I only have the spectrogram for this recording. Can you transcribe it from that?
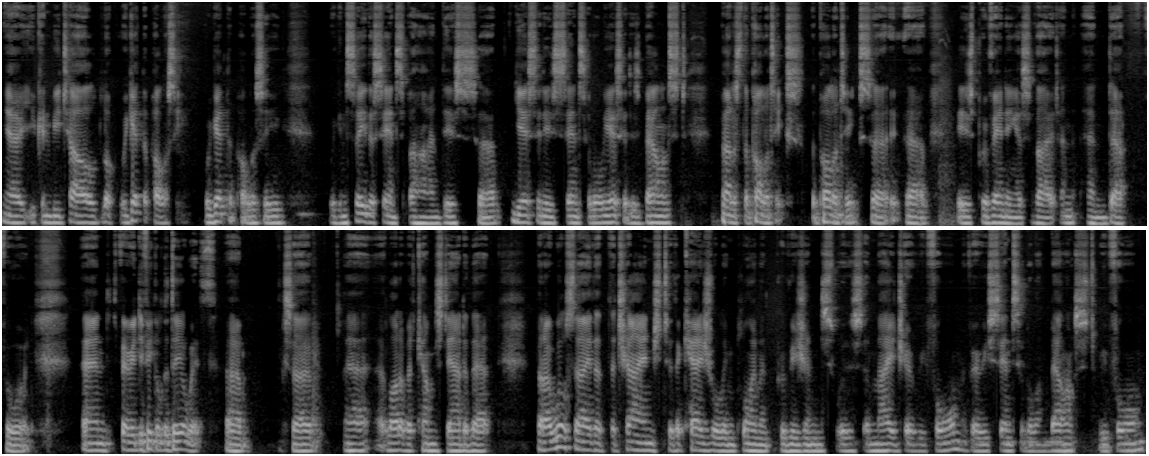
you know, you can be told, "Look, we get the policy. We get the policy. We can see the sense behind this. Uh, yes, it is sensible. Yes, it is balanced. But it's the politics. The politics uh, uh, is preventing us vote and and uh, forward, and it's very difficult to deal with. Um, so uh, a lot of it comes down to that. But I will say that the change to the casual employment provisions was a major reform, a very sensible and balanced reform.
